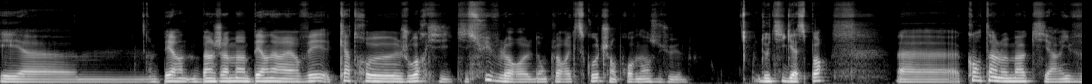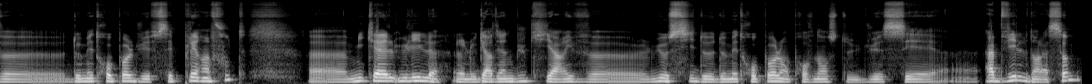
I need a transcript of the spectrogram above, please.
et euh, Benjamin Bernard Hervé, quatre joueurs qui, suivent leur, leur ex-coach en provenance du, de Tigasport. Euh, Quentin Lema qui arrive euh, de métropole du FC Plérin Foot. Michael Ulil, le gardien de but qui arrive lui aussi de, métropole en provenance du SC Abbeville dans la Somme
